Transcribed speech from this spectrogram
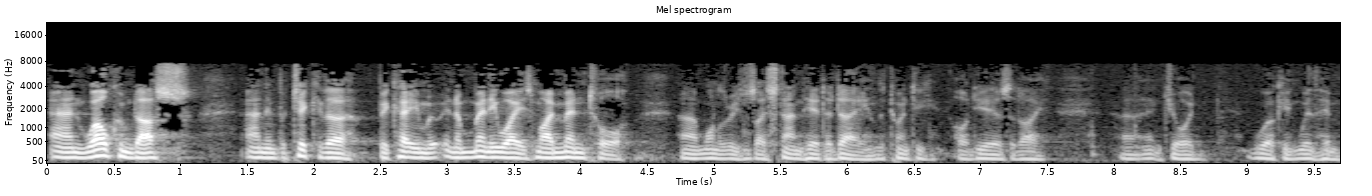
and welcomed us, and in particular became, in many ways, my mentor. Um, one of the reasons I stand here today in the 20 odd years that I uh, enjoyed working with him.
